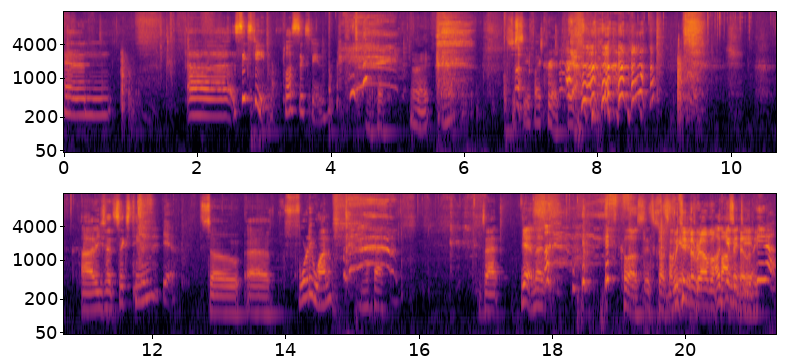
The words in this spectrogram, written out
10. Uh, 16. Plus 16. All right. Let's just see if I crit. Yeah. Uh, you said 16? Yeah. So, uh, 41. Is that Yeah, that, it's close. It's close. I'll Within the realm of I'll give it to possibility. you. Yeah.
